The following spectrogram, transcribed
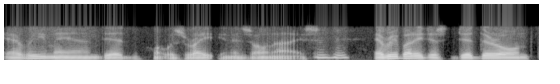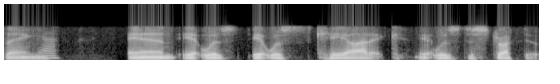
every man did what was right in his own eyes. Mm-hmm. Everybody just did their own thing. Yeah and it was it was chaotic. It was destructive.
